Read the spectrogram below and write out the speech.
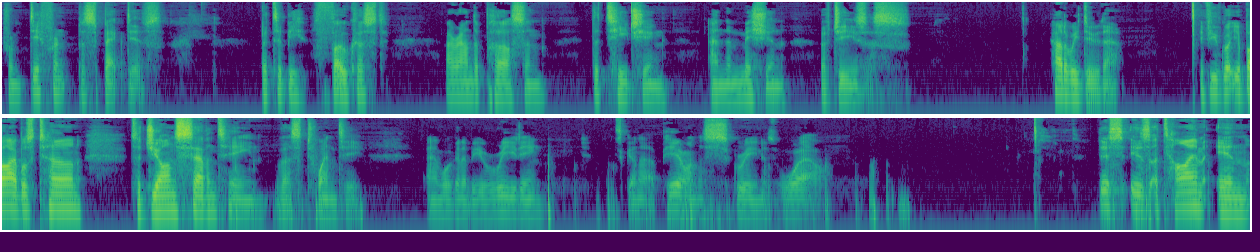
from different perspectives but to be focused around the person, the teaching, and the mission of Jesus. How do we do that? If you've got your Bibles, turn to John 17, verse 20. And we're going to be reading, it's going to appear on the screen as well. This is a time in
